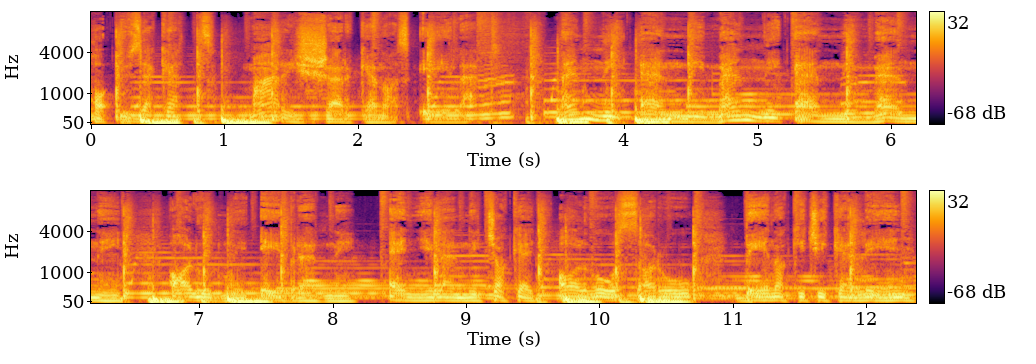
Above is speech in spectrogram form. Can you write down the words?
ha üzekedsz, már is serken az élet. Menni, enni, menni, enni, menni, aludni, ébredni, ennyi lenni csak egy alvó szaró, béna kicsike lény,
